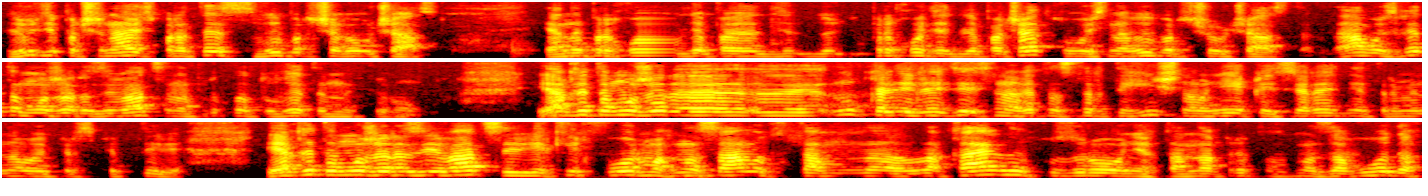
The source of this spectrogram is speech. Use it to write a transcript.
людзі пачынаюць пратэст з выбарчага участку яны прыходзяць прыходзяць для пачатку вось на выбарчы участак да. Вось гэта можа развівацца напрыклад у гэтым накірунку. Як гэта можа ну калі глядзець на гэта стратэгічна ў нейкай сярэдняй тэрміновай перспектыве як гэта можа развівацца в якіх формах на самых там на лакальных узроўнях там напрыклад на заводах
